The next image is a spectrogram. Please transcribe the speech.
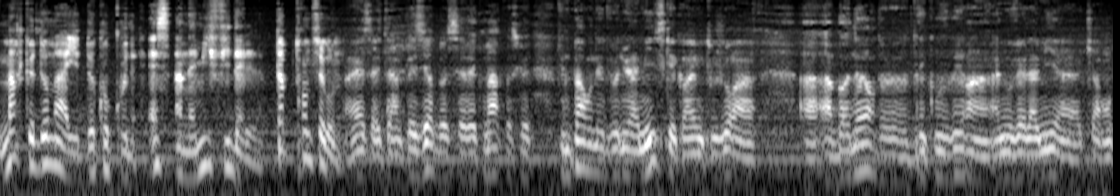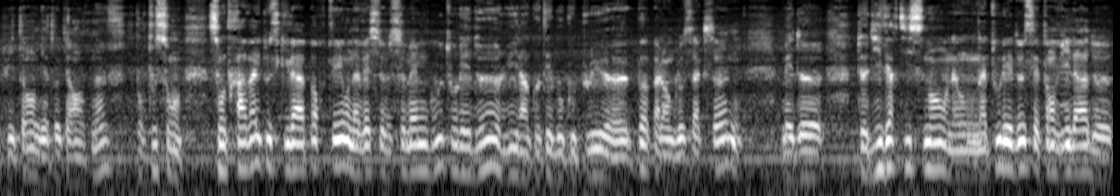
Marc Domaille de Cocoon, est-ce un ami fidèle? Top 30 secondes. Ouais, ça a été un plaisir de bosser avec Marc parce que d'une part, on est devenus amis, ce qui est quand même toujours un, un- un bonheur de, découvrir un, nouvel ami à 48 ans, bientôt 49. Pour tout son, son travail, tout ce qu'il a apporté, on avait ce, ce même goût tous les deux. Lui, il a un côté beaucoup plus euh, pop à l'anglo-saxonne, mais de, de divertissement. On a, on a tous les deux cette envie-là de,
